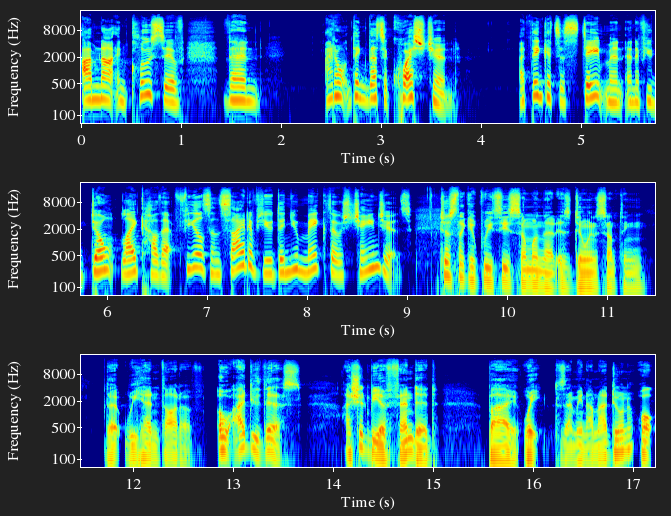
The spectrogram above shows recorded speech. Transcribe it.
I'm not inclusive, then I don't think that's a question. I think it's a statement. And if you don't like how that feels inside of you, then you make those changes. Just like if we see someone that is doing something that we hadn't thought of. Oh, I do this. I shouldn't be offended by, wait, does that mean I'm not doing it? Well,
